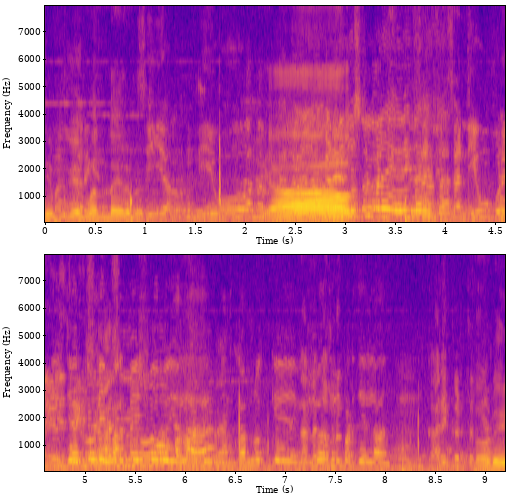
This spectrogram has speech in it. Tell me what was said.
ನಿಮಗೆ ಗೊಂದಲ ಇರಬೇಕು. ಸಿಎಂ ನೀವು ಯಾವ ಸರ್ ನೀವು ಕೂಡ ಜಾರಕಿಹೊಳಿ ಹೇಳಿದ್ರಿ ಪರಮೇಶ್ವರ್ ಎಲ್ಲ ನಮ್ಮ ಗಮನಕ್ಕೆ ನನ್ನ ವಿಶ್ವಾಸ ಗಮನಕ್ಕೆ- ಪಡೆದಿಲ್ಲ ಅಂತ. ಹ್ಮ್, ಕಾರ್ಯಕರ್ತರು ನೋಡಿ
